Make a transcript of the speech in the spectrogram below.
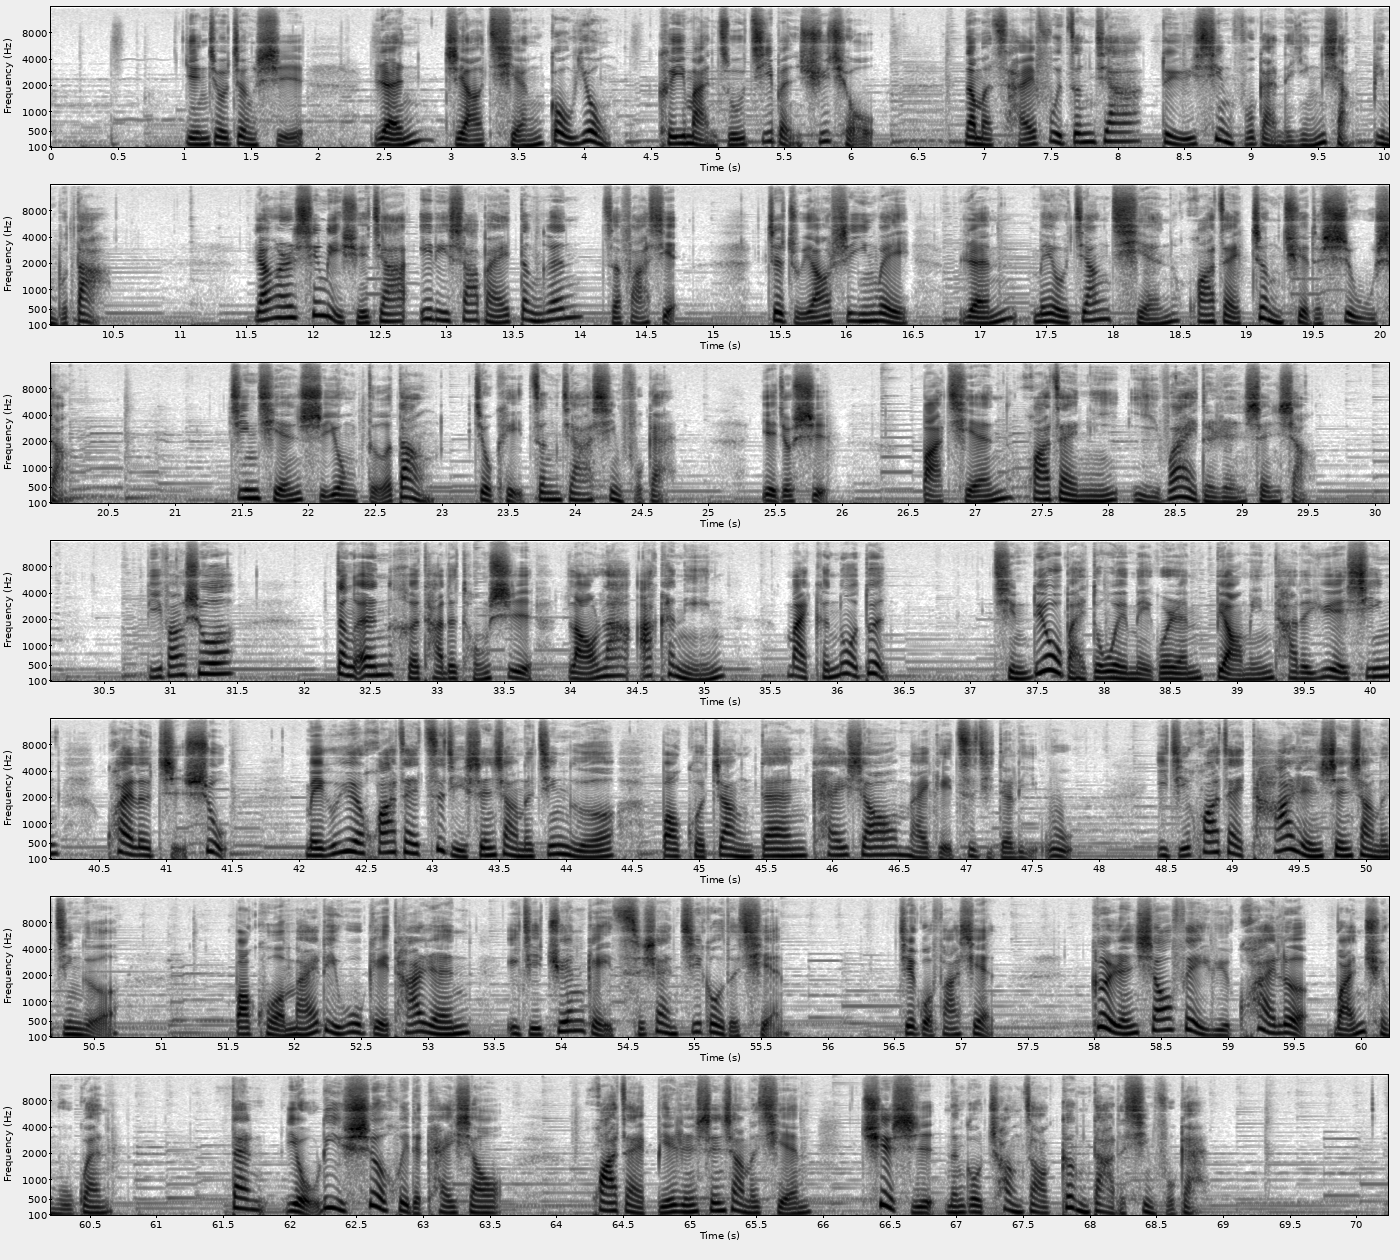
研究证实，人只要钱够用，可以满足基本需求，那么财富增加对于幸福感的影响并不大。然而，心理学家伊丽莎白·邓恩则发现，这主要是因为人没有将钱花在正确的事物上。金钱使用得当，就可以增加幸福感，也就是把钱花在你以外的人身上。比方说，邓恩和他的同事劳拉·阿克宁、麦克诺顿，请六百多位美国人表明他的月薪快乐指数，每个月花在自己身上的金额，包括账单、开销、买给自己的礼物，以及花在他人身上的金额，包括买礼物给他人以及捐给慈善机构的钱。结果发现，个人消费与快乐完全无关。但有利社会的开销，花在别人身上的钱，确实能够创造更大的幸福感。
